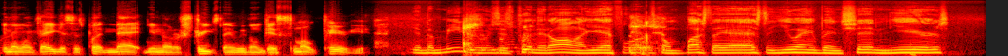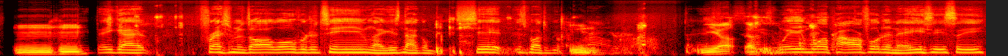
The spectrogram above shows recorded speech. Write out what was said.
You know, when Vegas is putting that, you know, the streets, then we're gonna get smoked. Period. Yeah, the media was just putting it on like, yeah, Florida's gonna bust their ass. And you ain't been shit in years. Mm-hmm. They got freshmen all over the team. Like it's not gonna be shit. It's about to be. Mm. Yep, It's that's, way more powerful than the ACC.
